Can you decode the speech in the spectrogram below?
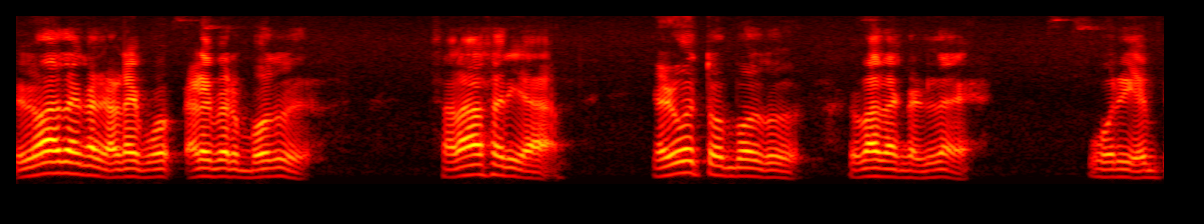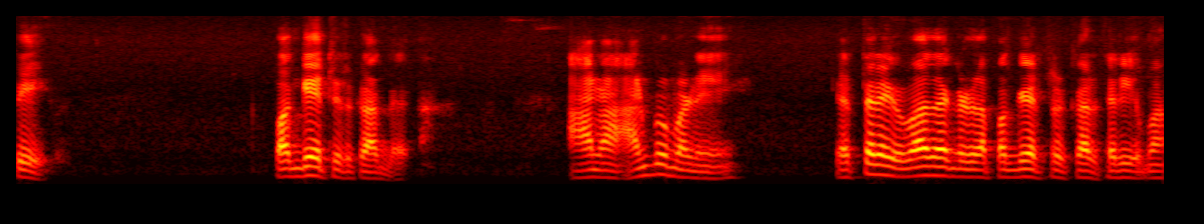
விவாதங்கள் நடைபோ நடைபெறும்போது சராசரியாக எழுபத்தொம்போது விவாதங்களில் ஒரு எம்பி பங்கேற்றிருக்காங்க. ஆனால் அன்புமணி எத்தனை விவாதங்களில் பங்கேற்றிருக்கார் தெரியுமா?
